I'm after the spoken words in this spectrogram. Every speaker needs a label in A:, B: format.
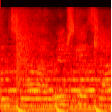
A: Until our ribs get tired.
